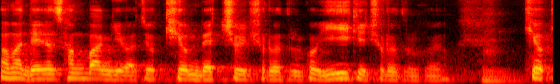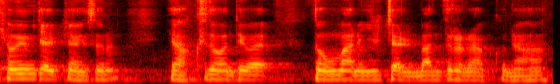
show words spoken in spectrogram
아마 내년 상반기가 죠 기업 매출 줄어들고 이익이 줄어들고요. 기업 경영자 입장에서는 야, 그동안 내가 너무 많은 일자리를 만들어 놨구나.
